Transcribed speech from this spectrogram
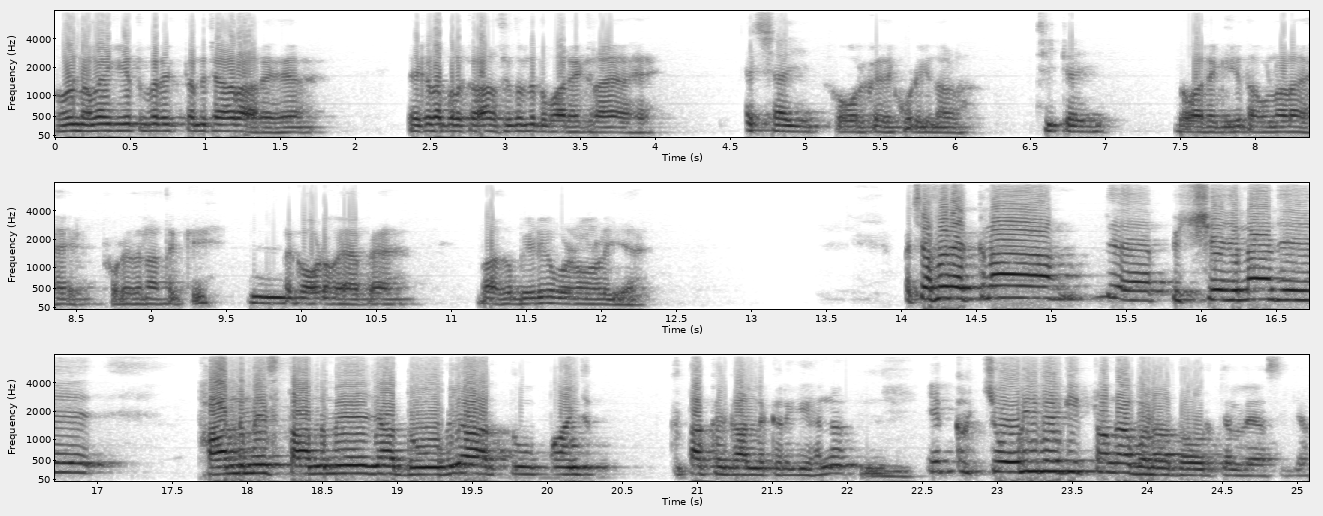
ਹੁਣ ਨਵੇਂ ਗੀਤ ਮੇਰੇ ਤਿੰਨ ਚਾਰ ਆ ਰਹੇ ਆ। ਇੱਕ ਤਾਂ ਬਲਕਾਰ ਸਿੱਧੂ ਨੇ ਦੁਬਾਰੇ ਕਰਾਇਆ ਹੈ। ਅੱਛਾ ਜੀ। ਹੋਰ ਕਿਸੇ ਕੁੜੀ ਨਾਲ। ਠੀਕ ਹੈ ਜੀ। ਦੁਬਾਰੇ ਗੀਤ ਆਉਣ ਵਾਲਾ ਹੈ ਥੋੜੇ ਦਿਨਾਂ ਤੱਕ ਹੀ। ਰਿਕਾਰਡ ਹੋਇਆ ਪਿਆ। ਬਸ ਵੀਡੀਓ ਬਣਾਉਣ ਵਾਲੀ ਹੈ। ਅੱਛਾ ਫਿਰ ਇੱਕ ਨਾ ਪਿੱਛੇ ਜੇ ਨਾ ਜੇ 98 97 ਜਾਂ 2000 ਤੋਂ 5 ਤੱਕ ਗੱਲ ਕਰੀਏ ਹਨਾ। ਇੱਕ ਚੋਰੀ ਦੇ ਗੀਤਾਂ ਦਾ ਬੜਾ ਦੌਰ ਚੱਲਿਆ ਸੀਗਾ।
